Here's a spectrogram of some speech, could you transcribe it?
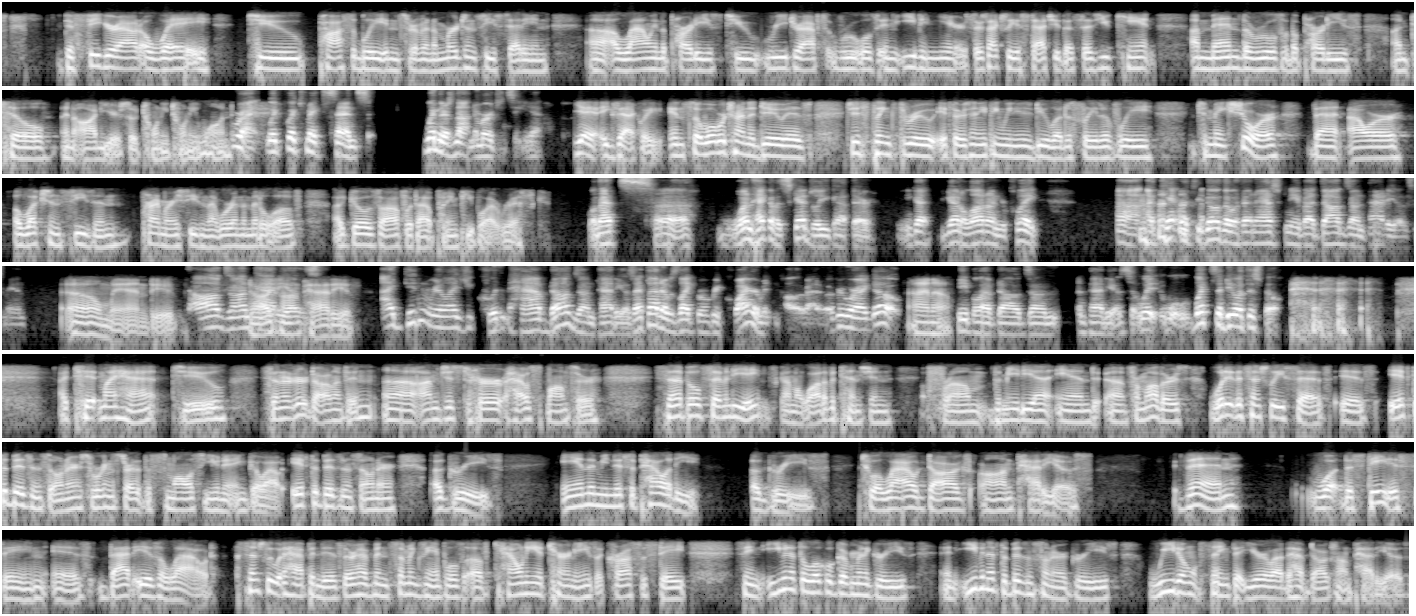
to figure out a way to possibly, in sort of an emergency setting, uh, allowing the parties to redraft rules in even years. There's actually a statute that says you can't amend the rules of the parties until an odd year, so 2021. Right, which, which makes sense when there's not an emergency, yeah. Yeah, exactly. And so what we're trying to do is just think through if there's anything we need to do legislatively to make sure that our election season, primary season that we're in the middle of, uh, goes off without putting people at risk. Well, that's uh, one heck of a schedule you got there. You got you got a lot on your plate. Uh, I can't let you go though without asking you about dogs on patios, man. Oh man, dude. Dogs on dogs patios. on patios. I didn't realize you couldn't have dogs on patios. I thought it was like a requirement in Colorado. Everywhere I go, I know people have dogs on, on patios. So wait, what's the deal with this bill? I tip my hat to Senator Donovan. Uh, I'm just her House sponsor. Senate Bill 78 has gotten a lot of attention from the media and uh, from others. What it essentially says is if the business owner, so we're going to start at the smallest unit and go out, if the business owner agrees and the municipality agrees to allow dogs on patios, then what the state is saying is that is allowed essentially what happened is there have been some examples of county attorneys across the state saying even if the local government agrees and even if the business owner agrees, we don't think that you're allowed to have dogs on patios.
